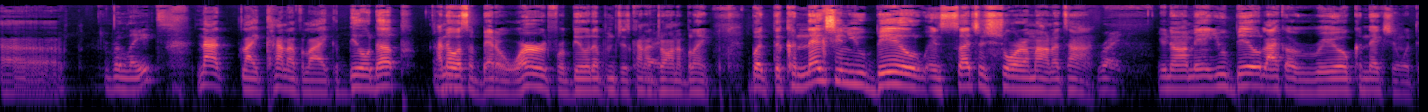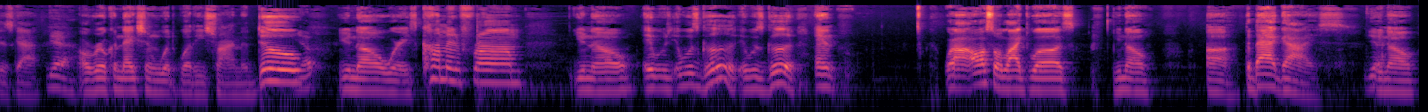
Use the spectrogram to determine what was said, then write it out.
Uh relates. not like kind of like build up. I know it's a better word for build up. I'm just kind of Right. drawing a blank. But the connection you build in such a short amount of time. Right. You know what I mean? You build like a real connection with this guy. Yeah. A real connection with what he's trying to do. Yep. You know, where he's coming from. You know, it was it was good. It was good. And what I also liked was, you know, uh the bad guys. Yeah. You know,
